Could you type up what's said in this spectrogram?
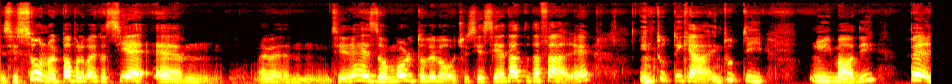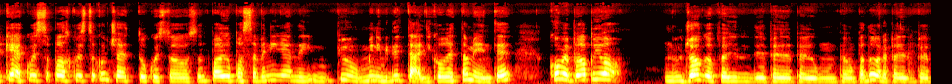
si, sono, il popolo ebraico si è, um, si è reso molto veloce, si è, si è dato da fare, in tutti i, ca- in tutti i modi perché questo, questo concetto, questo santuario possa avvenire nei più minimi dettagli correttamente, come proprio il gioco per, il, per, per, un, per un, padrone, per,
